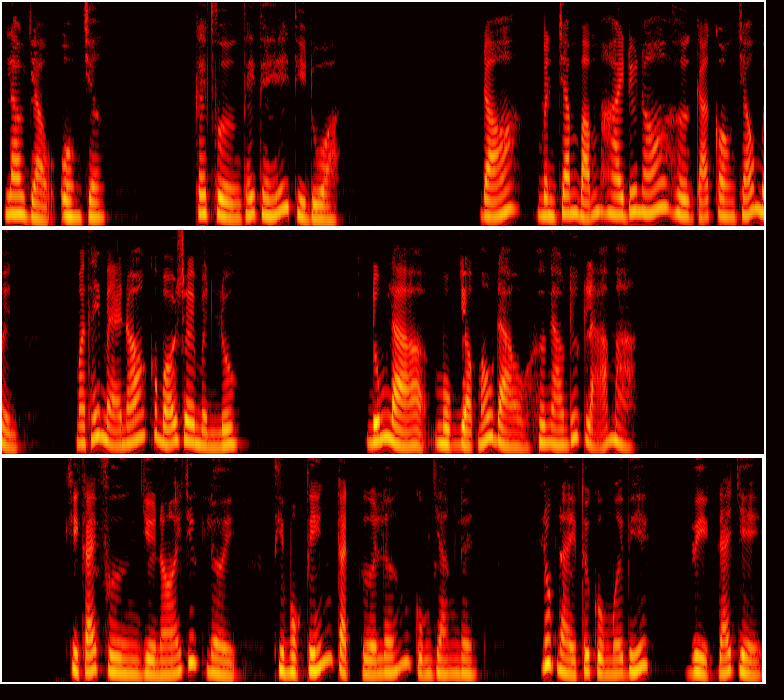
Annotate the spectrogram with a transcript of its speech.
lao vào ôm chân. Cái Phương thấy thế thì đùa. Đó, mình chăm bẩm hai đứa nó hơn cả con cháu mình, mà thấy mẹ nó có bỏ rơi mình luôn. Đúng là một giọt máu đào hơn ao nước lã mà. Khi cái Phương vừa nói dứt lời, thì một tiếng cạch cửa lớn cũng gian lên. Lúc này tôi cũng mới biết Việc đã về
